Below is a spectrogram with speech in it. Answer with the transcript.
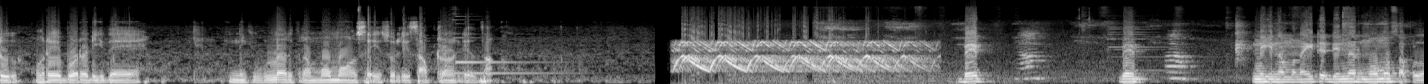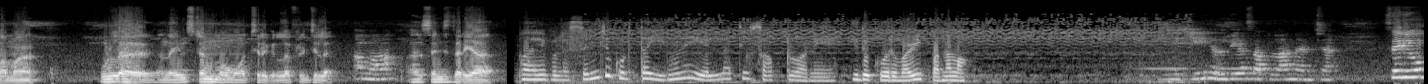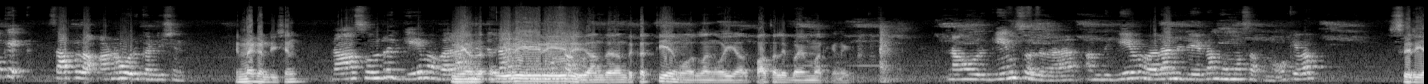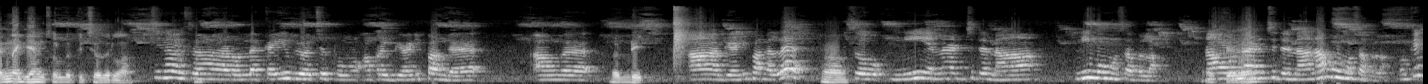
சாப்பிட்டு ஒரே போர் அடிக்குதே. இன்னைக்கு உள்ளே இருக்கிற மோமோ செய்ய சொல்லி சாப்பிட வேண்டியது தான் பேப் பேப் இன்னைக்கு நம்ம நைட்டு டின்னர் மோமோ சாப்பிடலாமா? உள்ள அந்த இன்ஸ்டன்ட் மோமோ வச்சிருக்குல்ல ஃப்ரிட்ஜில் ஆமா. அது செஞ்சு தரியா? பாயபுல செஞ்சு கொடுத்தா இவனே எல்லாத்தையும் சாப்பிட்டுருவானே. இதுக்கு ஒரு வழி பண்ணலாம். இன்னைக்கு ஹெல்தியா சாப்பிடலாம்னு நினைச்சேன். சரி ஓகே சாப்பிடலாம். ஆனா ஒரு கண்டிஷன் என்ன கண்டிஷன் நான் சொல்ற கேம இரு இரு இரு. அந்த அந்த கத்தியை முதல்ல வை. அதை பார்த்தாலே பயமா இருக்கு எனக்கு. நான் ஒரு கேம் சொல்லுவேன். அந்த கேம் விளையாண்டுட்டே தான் மோமோ சாப்பிடணும். ஓகேவா சரி என்ன கேம் சொல்லு பிச்சு வந்துடலாம். சின்ன வயசுல விளையாடும்ல கை இப்படி வச்சிருப்போம். அப்புறம் இப்படி அடிப்பாங்க. அவங்க எப்படி? ஆஹ் இப்படி அடிப்பாங்கல்ல? சோ நீ என்ன அடிச்சிட்டனா நீ மோமோ சாப்பிடலாம். நான். ஒண்ணு அடிச்சிட்டேன்னா நான் மோமோ சாப்பிடலாம். ஓகே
